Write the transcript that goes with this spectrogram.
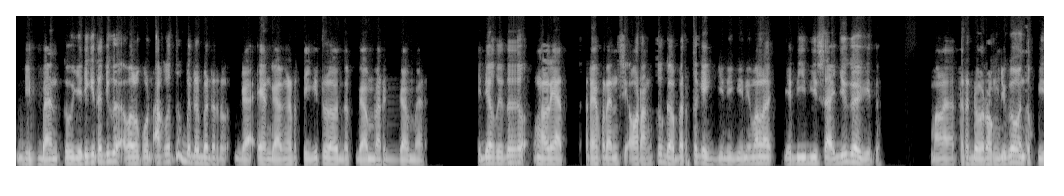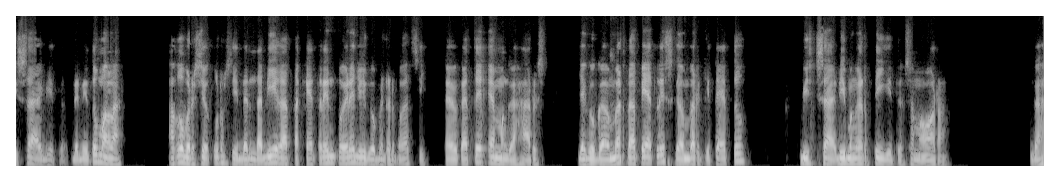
dibantu. Jadi kita juga walaupun aku tuh bener-bener nggak yang nggak ngerti gitu loh untuk gambar-gambar. Jadi waktu itu ngelihat referensi orang tuh gambar tuh kayak gini-gini malah jadi bisa juga gitu malah terdorong juga untuk bisa gitu dan itu malah aku bersyukur sih dan tadi kata Catherine poinnya juga bener banget sih PWK itu emang gak harus jago gambar tapi at least gambar kita itu bisa dimengerti gitu sama orang gak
